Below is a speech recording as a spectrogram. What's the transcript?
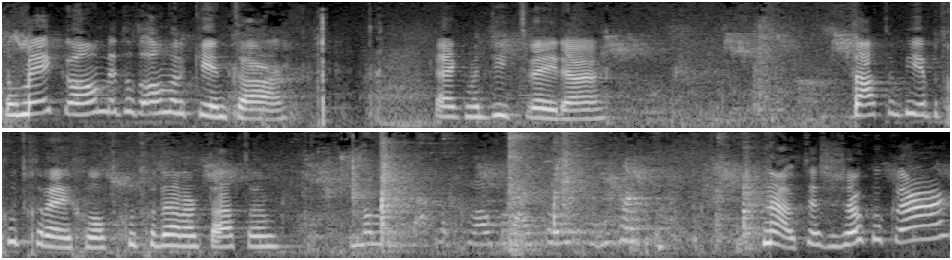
nog mee kan met dat andere kind daar. Kijk, met die twee daar. Tatum, je hebt het goed geregeld. Goed gedaan hoor, Tatum. Mama heeft eigenlijk gewoon van haar. Nou, Tess is ook al klaar.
